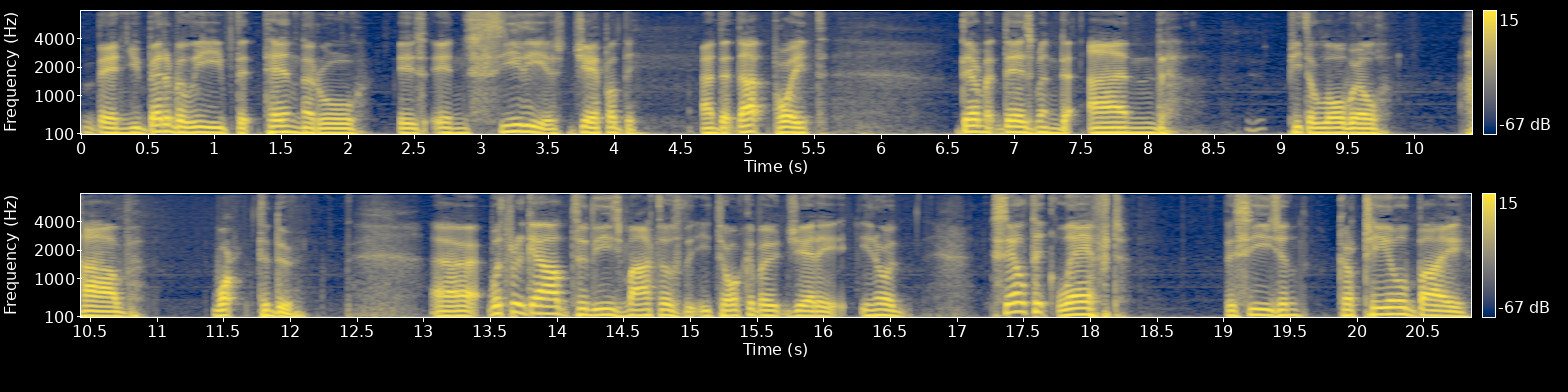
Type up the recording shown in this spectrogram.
then you better believe that 10 in a row is in serious jeopardy. And at that point, Dermot Desmond and Peter Lawwell have work to do. Uh, with regard to these matters that you talk about, Jerry, you know, Celtic left the season curtailed by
